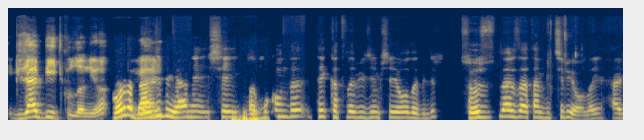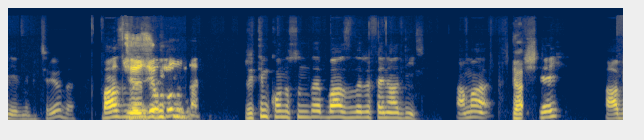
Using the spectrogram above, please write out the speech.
güzel beat kullanıyor. Bu arada Yani- bence de yani şey bak bu konuda tek katılabileceğim şey o olabilir. Sözler zaten bitiriyor olayı. Her yerini bitiriyor da. Bazıları Söz yok ritim, ritim konusunda bazıları fena değil. Ama Ya- şey abi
